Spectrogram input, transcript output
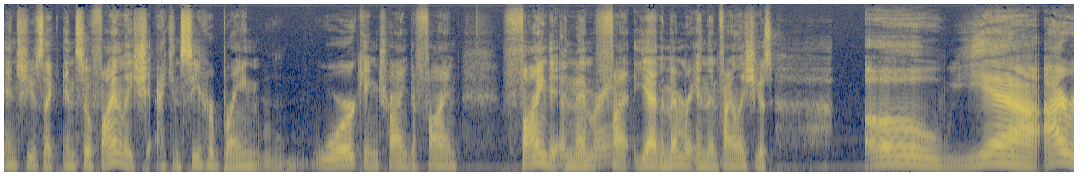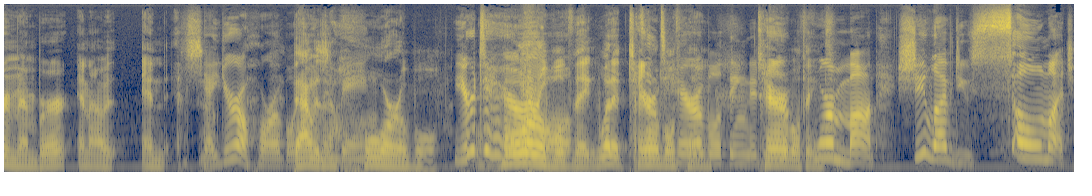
and she was like, and so finally she, I can see her brain working trying to find find it The and memory? then find yeah, the memory and then finally she goes, "Oh, yeah, I remember." And I was and so yeah, you're a horrible. that was a being. horrible You're terrible. horrible thing. What a That's a terrible terrible thing. thing to do. Terrible thing. Poor mom. She loved you so much.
